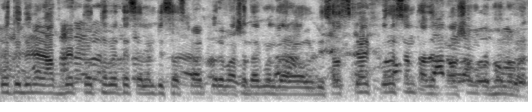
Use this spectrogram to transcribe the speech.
প্রতিদিনের আপডেট তথ্য পেতে চ্যানেলটি সাবস্ক্রাইব করে বাসা থাকবেন। যারা অলরেডি সাবস্ক্রাইব করেছেন, তাদেরকে অসংখ্য ধন্যবাদ।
